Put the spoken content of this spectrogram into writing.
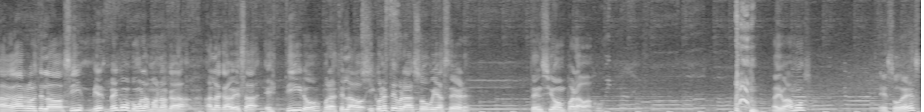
agarro este lado así. Ven cómo pongo la mano acá a la cabeza, estiro para este lado y con este brazo voy a hacer tensión para abajo. Ahí vamos. Eso es.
